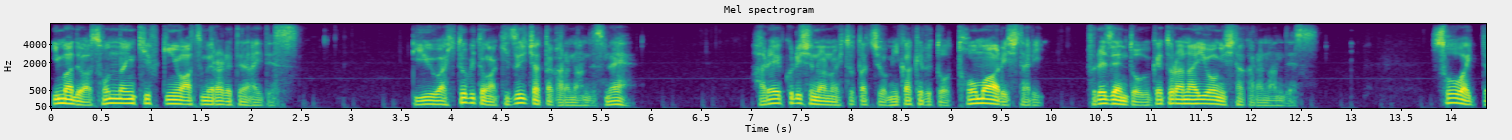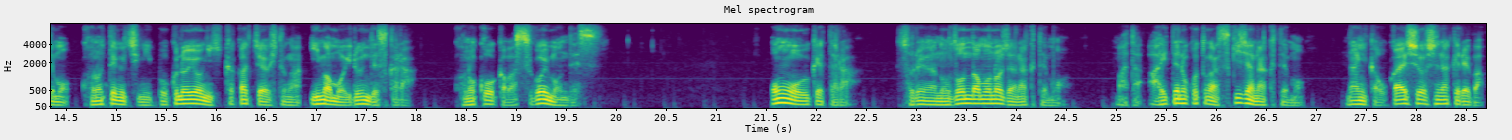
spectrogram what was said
今ではそんなに寄付金を集められてないです。理由は人々が気づいちゃったからなんですね。ハレークリシュナの人たちを見かけると遠回りしたり、プレゼントを受け取らないようにしたからなんです。そうは言っても、この手口に僕のように引っかかっちゃう人が今もいるんですから、この効果はすごいもんです。恩を受けたら、それが望んだものじゃなくても、また相手のことが好きじゃなくても、何かお返しをしなければ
